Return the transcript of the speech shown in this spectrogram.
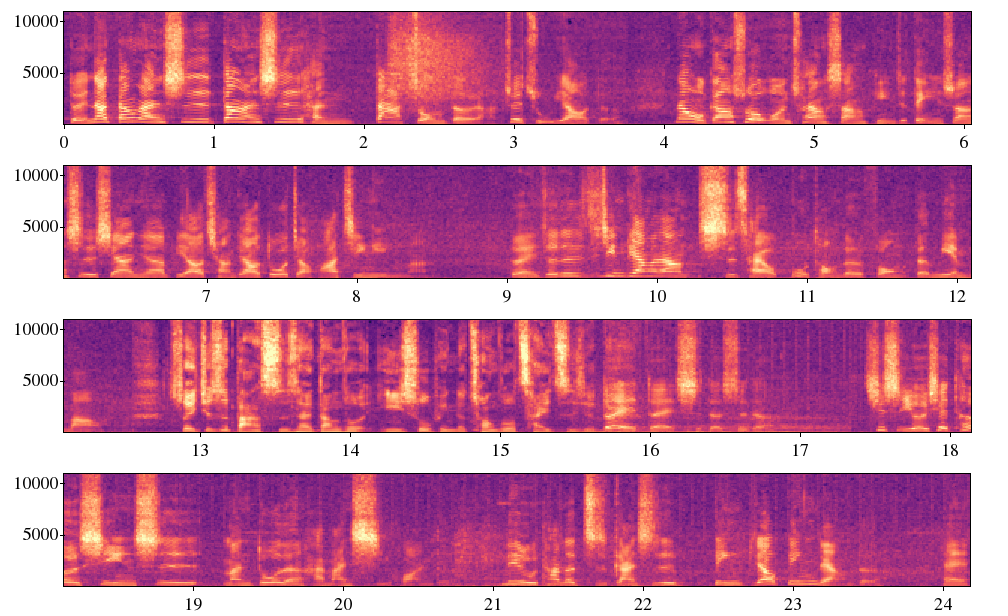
对，那当然是当然是很大宗的啦，最主要的。那我刚刚说文创商品，就等于算是现在人家比较强调多角化经营嘛，对，就是尽量让食材有不同的风的面貌。所以就是把食材当做艺术品的创作材质，就对对，是的，是的。其实有一些特性是蛮多人还蛮喜欢的，例如它的质感是冰比较冰凉的，嘿，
